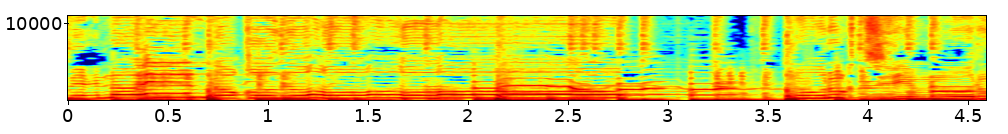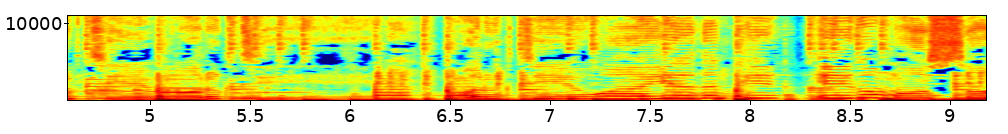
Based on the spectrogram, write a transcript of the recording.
micno ii noqdo. Murugtii murugtii murugtii murugtii waayadankii iga mooso.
